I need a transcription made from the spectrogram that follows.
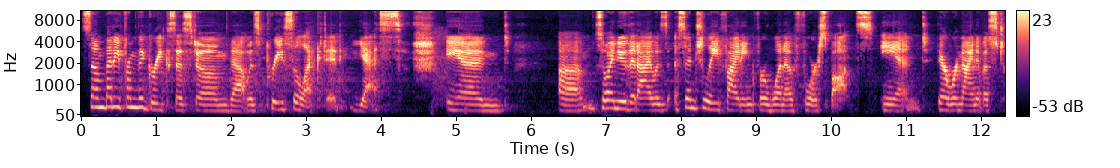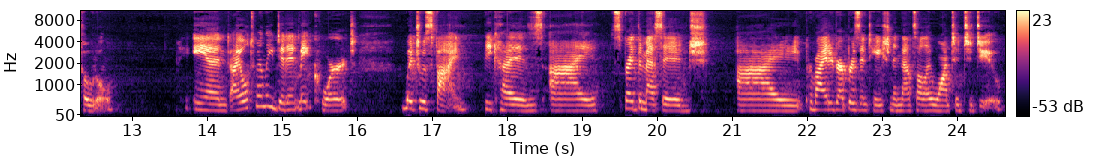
Somebody from the Greek system that was pre selected, yes. And um, so I knew that I was essentially fighting for one of four spots, and there were nine of us total. And I ultimately didn't make court, which was fine because I spread the message, I provided representation, and that's all I wanted to do.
